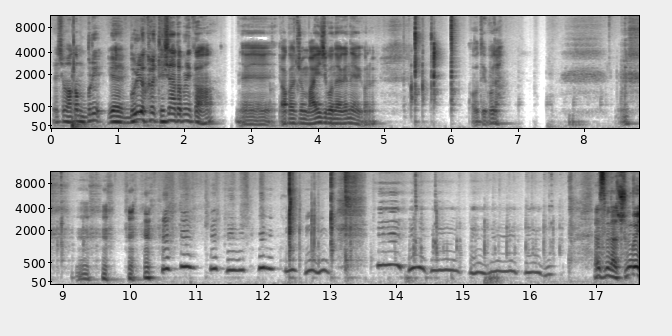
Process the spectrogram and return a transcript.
네, 지금 약간 물이 예, 물 역할을 대신하다 보니까 예, 약간 좀 많이 집어넣어야겠네요 이거를. 어디 보자. 됐습니다. 충분히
